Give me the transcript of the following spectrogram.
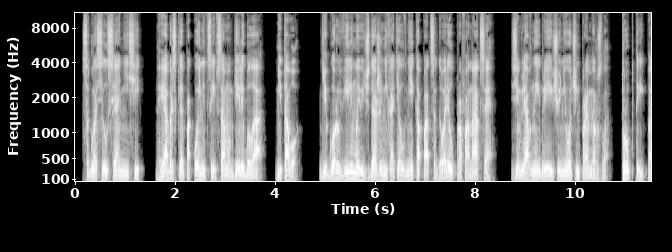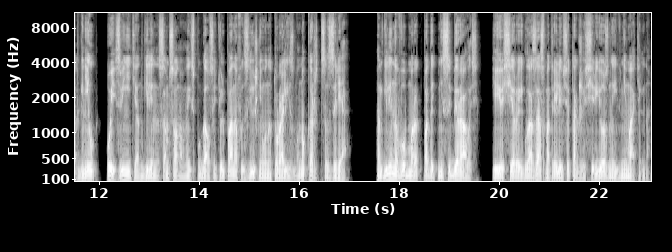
— согласился Анисий. «Ноябрьская покойница и в самом деле была не того. Егор Вильямович даже не хотел в ней копаться, говорил профанация. Земля в ноябре еще не очень промерзла. Труп-то и подгнил. Ой, извините, Ангелина Самсоновна, испугался тюльпанов излишнего натурализма, но, кажется, зря. Ангелина в обморок падать не собиралась. Ее серые глаза смотрели все так же серьезно и внимательно.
